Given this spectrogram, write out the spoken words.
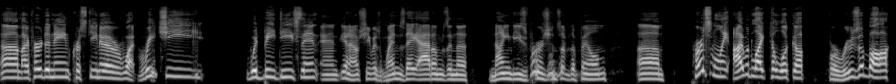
Um, I've heard the name Christina, what, Ricci would be decent, and, you know, she was Wednesday Addams in the 90s versions of the film. Um, personally, I would like to look up Fairuza Balk,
